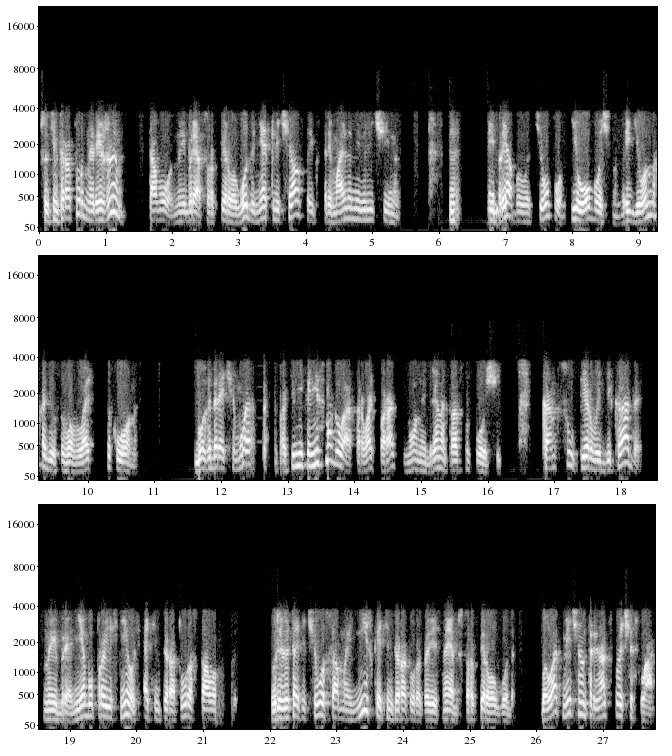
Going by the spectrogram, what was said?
что температурный режим того ноября 1941 года не отличался экстремальными величинами ноября было теплым и облачным. Регион находился во власти циклона. Благодаря чему противника не смогла сорвать парад 7 ноября на Красной площади. К концу первой декады ноября небо прояснилось, а температура стала в результате чего самая низкая температура за весь ноябрь 1941 года была отмечена 13 числа.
